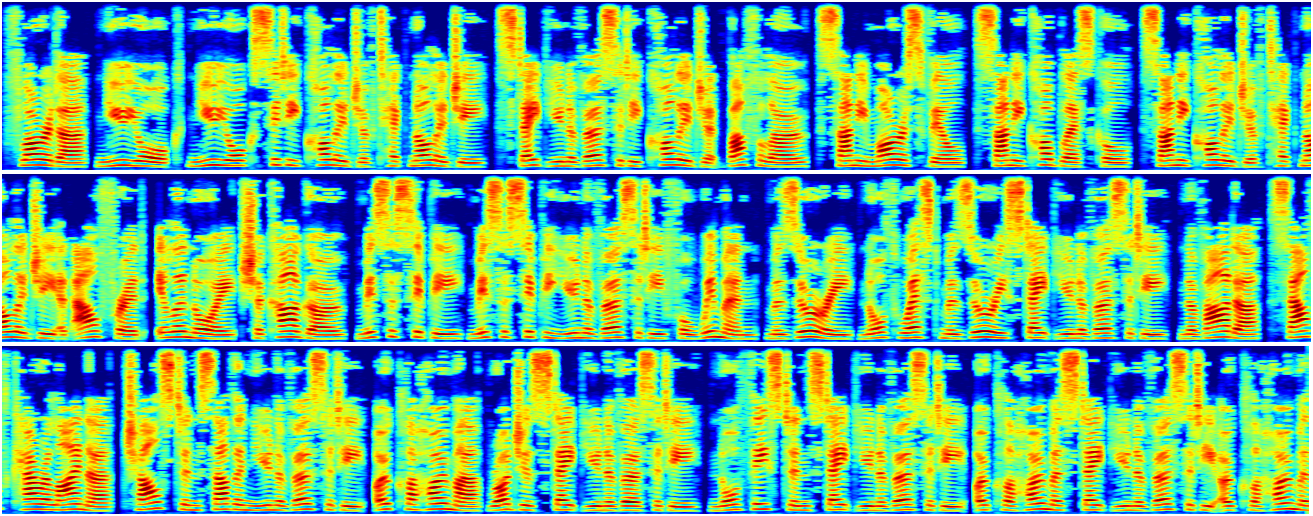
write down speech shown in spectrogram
Florida, New York New York City College of Technology, State University College at Buffalo, SUNY Morrisville, SUNY Cobleskill, SUNY College of Technology at Alfred, Illinois Chicago, Mississippi Mississippi University for Women, Missouri Northwest Missouri State University, Nevada, South Carolina, Charleston Southern University, Oklahoma Rogers State University, Northeastern State University, Oklahoma State University Oklahoma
